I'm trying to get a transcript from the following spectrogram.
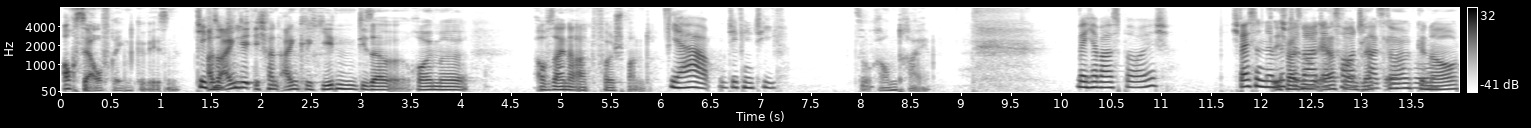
auch sehr aufregend gewesen. Definitiv. Also eigentlich, ich fand eigentlich jeden dieser Räume auf seine Art voll spannend. Ja, definitiv. So Raum 3. Welcher war es bei euch? Ich weiß, in der Mitte weiß war der erster und Vortrag letzter, irgendwo. genau.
